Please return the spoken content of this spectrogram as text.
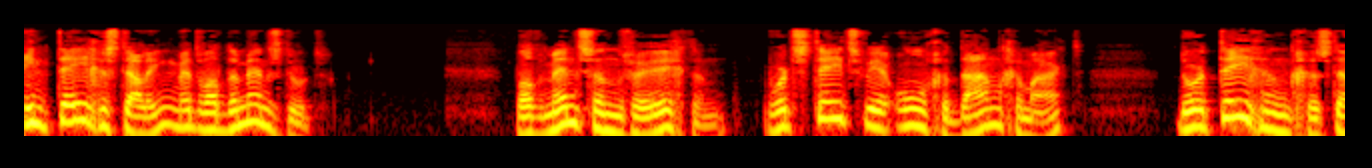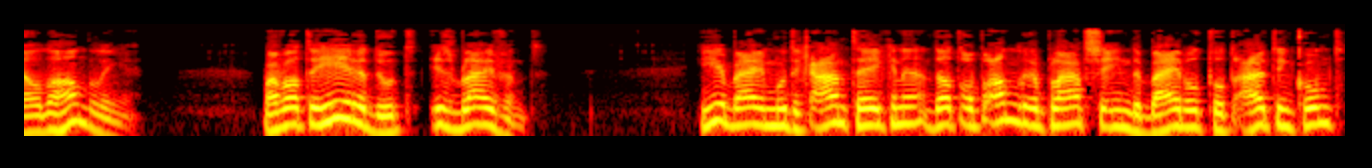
in tegenstelling met wat de mens doet. Wat mensen verrichten, wordt steeds weer ongedaan gemaakt door tegengestelde handelingen. Maar wat de Heere doet, is blijvend. Hierbij moet ik aantekenen dat op andere plaatsen in de Bijbel tot uiting komt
